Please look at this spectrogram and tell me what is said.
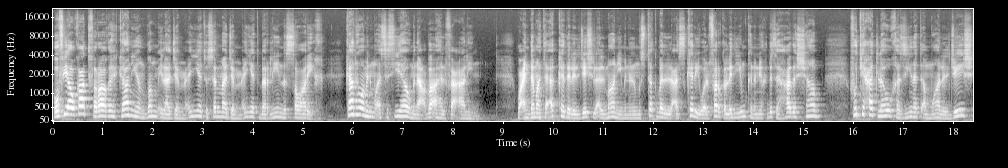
وفي أوقات فراغه كان ينضم إلى جمعية تسمى جمعية برلين للصواريخ. كان هو من مؤسسيها ومن أعضائها الفعالين. وعندما تأكد للجيش الألماني من المستقبل العسكري والفرق الذي يمكن أن يحدثه هذا الشاب فتحت له خزينة أموال الجيش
